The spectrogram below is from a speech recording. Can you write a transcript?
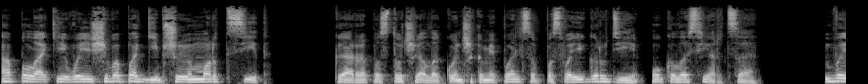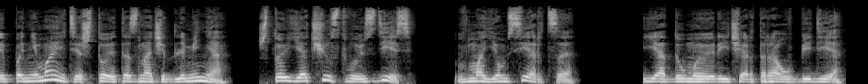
оплакивающего погибшую Мортсит». Кара постучала кончиками пальцев по своей груди, около сердца. «Вы понимаете, что это значит для меня? Что я чувствую здесь, в моем сердце? Я думаю, Ричард Рау в беде.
